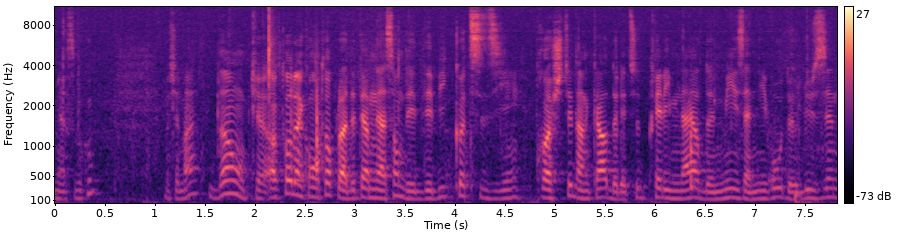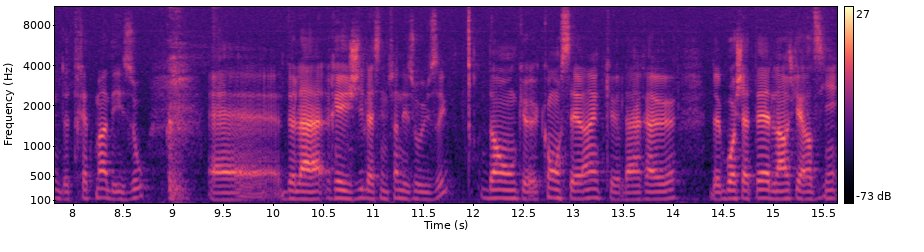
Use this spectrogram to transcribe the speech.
Merci beaucoup, Monsieur maire. Donc, euh, octroi d'un contrat pour la détermination des débits quotidiens projetés dans le cadre de l'étude préliminaire de mise à niveau de l'usine de traitement des eaux euh, de la Régie de l'assainissement des eaux usées. Donc, euh, considérant que la RAE de Bois-Châtel, L'Ange Gardien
